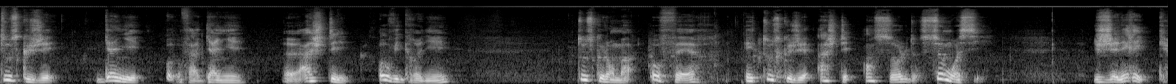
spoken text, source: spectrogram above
tout ce que j'ai gagné, enfin gagné, euh, acheté au vide-grenier, tout ce que l'on m'a offert et tout ce que j'ai acheté en solde ce mois-ci. Générique.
